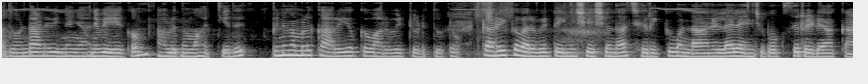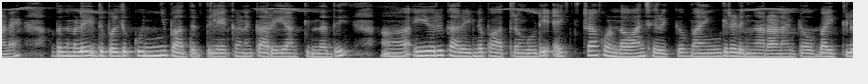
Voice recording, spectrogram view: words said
അതുകൊണ്ടാണ് പിന്നെ ഞാൻ വേഗം അവിടുന്ന് മാറ്റിയത്. പിന്നെ നമ്മൾ കറിയൊക്കെ വറവിട്ടെടുത്തു കേട്ടോ കറിയൊക്കെ വറവിട്ടതിന് ശേഷം എന്താ ചെറിക്ക് കൊണ്ടുപോകാനുള്ള ലഞ്ച് ബോക്സ് റെഡി ആക്കുകയാണ് അപ്പോൾ നമ്മൾ ഇതുപോലത്തെ കുഞ്ഞു പാത്രത്തിലേക്കാണ് കറി ആക്കുന്നത് ഈ ഒരു കറീന്റെ പാത്രം കൂടി എക്സ്ട്രാ കൊണ്ടുപോകാൻ ചെറിക്ക് ഭയങ്കര ഇടങ്ങാറാണ് കേട്ടോ. ബൈക്കിൽ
